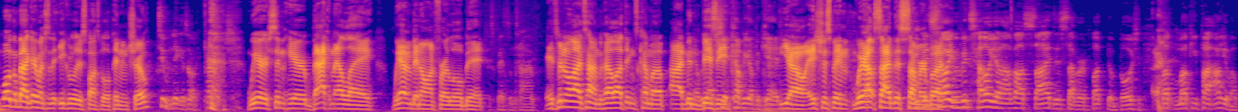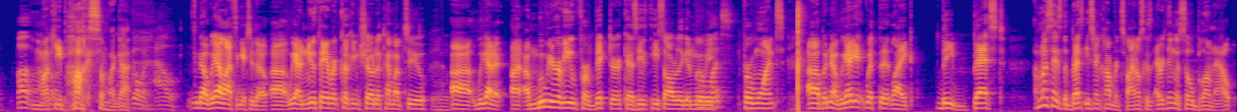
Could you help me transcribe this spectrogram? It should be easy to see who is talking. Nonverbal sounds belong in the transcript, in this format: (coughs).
Speaker 1: Welcome back, everyone, to the Equally Responsible Opinion Show.
Speaker 2: Two niggas on the couch. (laughs)
Speaker 1: We are sitting here back in LA. We haven't been on for a little bit.
Speaker 2: Spend some time.
Speaker 1: It's been a lot of time. We've had a lot of things come up. I've been
Speaker 2: We
Speaker 1: busy.
Speaker 2: shit coming up again.
Speaker 1: Yo, it's just been we're outside this summer,
Speaker 2: we've,
Speaker 1: but
Speaker 2: telling, we've been telling y'all I'm outside this summer. Fuck the bullshit. Fuck monkey pot. I don't give a fuck. I'm
Speaker 1: monkey pox. Oh my
Speaker 2: I'm
Speaker 1: god.
Speaker 2: going out.
Speaker 1: No, we got a lot to get to though. Uh, we got a new favorite cooking show to come up to. Uh, we got a, a, a movie review for Victor because he he saw a really good movie
Speaker 2: once.
Speaker 1: For once, uh, but no, we gotta get with the like the best. I'm gonna say it's the best Eastern Conference Finals because everything was so blown out.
